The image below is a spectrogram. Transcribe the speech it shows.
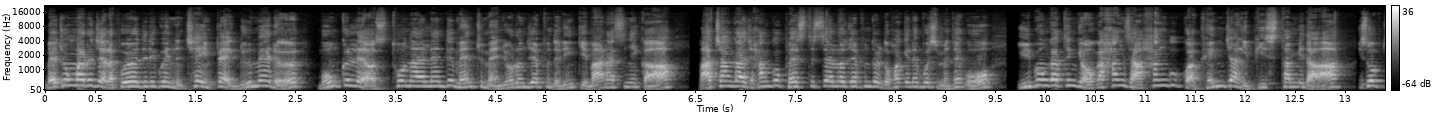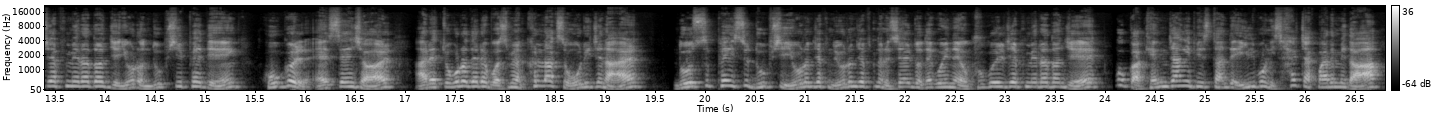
메종 마르젤라 보여드리고 있는 체인백, 르메르, 몽클레어, 스톤 아일랜드, 맨투맨 이런 제품들 인기 많았으니까 마찬가지 한국 베스트셀러 제품들도 확인해 보시면 되고 일본 같은 경우가 항상 한국과 굉장히 비슷합니다. 이솝 제품이라든지 이런 눕시 패딩 고글, 에센셜, 아래쪽으로 내려보시면 클락스 오리지널, 노스페이스, 눕시 이런 제품들 이런 제품들은 세일도 되고 있네요. 991 제품이라든지 한국과 굉장히 비슷한데 일본이 살짝 빠릅니다.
